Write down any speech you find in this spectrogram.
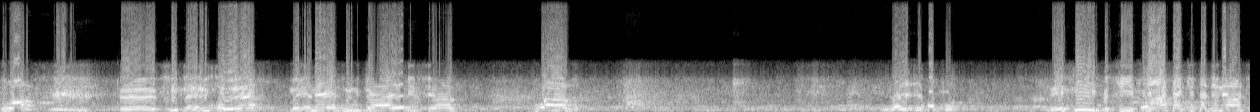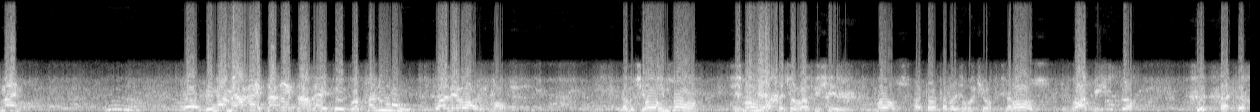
Quoi euh, Truc là, liqueur, mayonnaise, moutarde, ketchup, poivre. Non, il n'y a, pas de poids. Mais si, parce qu'il faut ah, que t'as donné à Hotman. Mais non, mais arrête, arrête, arrête, toi salou. Bon, allez, mange, mange. Non, mais tu filmes pas, hein. Si je mange, après tu vas m'afficher. Mange. Attends, t'as vas-y, recule, on fait ça. Mange. Je vais je sors. attends,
